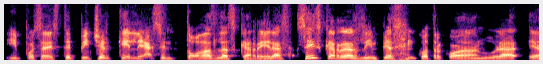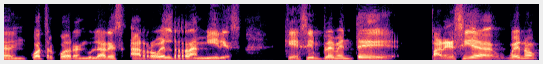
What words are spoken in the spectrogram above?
Y pues a este pitcher que le hacen todas las carreras, seis carreras limpias en cuatro, en cuatro cuadrangulares a Roel Ramírez, que simplemente parecía, bueno,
